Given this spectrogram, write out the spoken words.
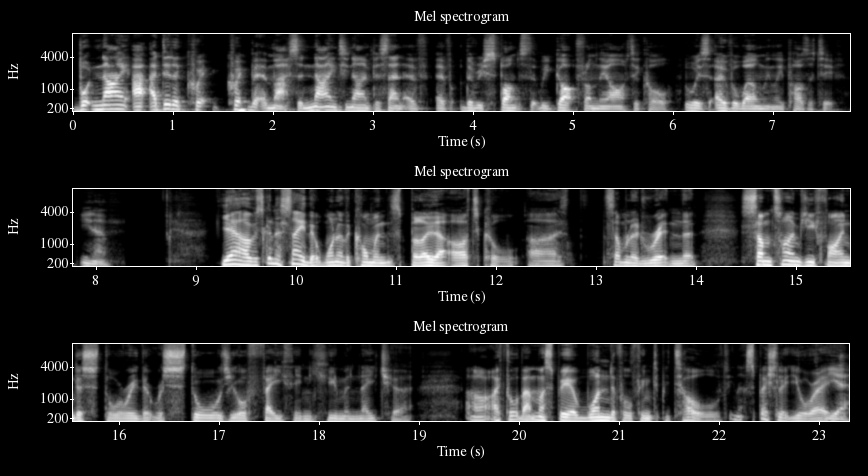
But nine, I, I did a quick quick bit of maths, and ninety nine percent of of the response that we got from the article was overwhelmingly positive. You know, Yeah, I was going to say that one of the comments below that article, uh, someone had written that sometimes you find a story that restores your faith in human nature. Uh, I thought that must be a wonderful thing to be told, you know, especially at your age, Yeah.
